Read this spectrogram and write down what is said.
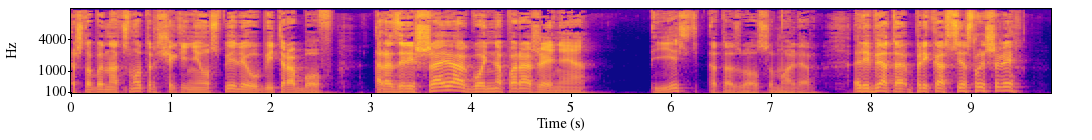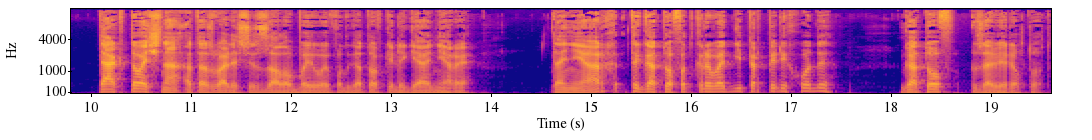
чтобы надсмотрщики не успели убить рабов. Разрешаю огонь на поражение. — «Есть», — отозвался Маляр. «Ребята, приказ все слышали?» «Так точно», — отозвались из зала боевой подготовки легионеры. «Таниарх, ты готов открывать гиперпереходы?» «Готов», — заверил тот.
